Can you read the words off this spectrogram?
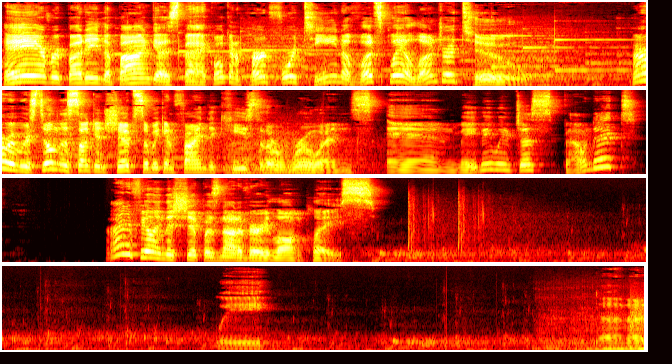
Hey everybody, the Bangaa's back. Welcome to part 14 of Let's Play Alundra 2. Alright, we're still in the sunken ship so we can find the keys to the ruins. And maybe we've just found it? I had a feeling this ship was not a very long place. We... Donna,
